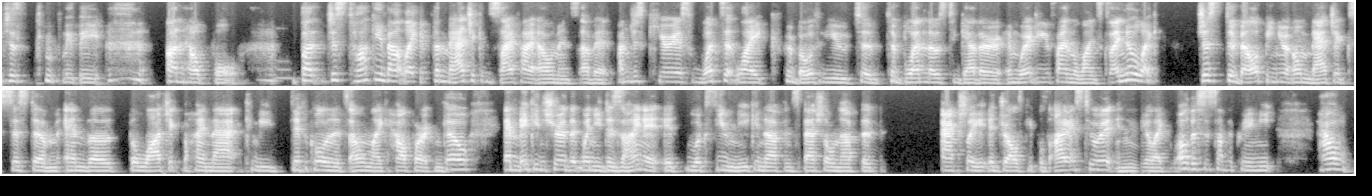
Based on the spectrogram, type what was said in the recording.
just completely unhelpful. But just talking about like the magic and sci-fi elements of it, I'm just curious, what's it like for both of you to to blend those together, and where do you find the lines? Because I know like just developing your own magic system and the the logic behind that can be difficult in its own, like how far it can go, and making sure that when you design it, it looks unique enough and special enough that actually it draws people's eyes to it and you're like oh this is something pretty neat how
